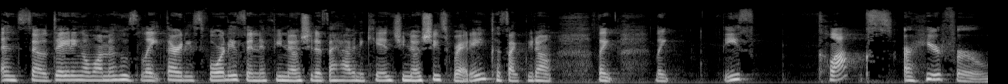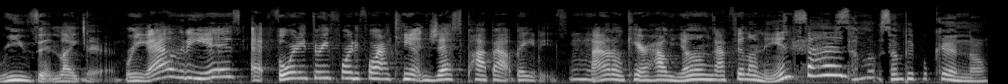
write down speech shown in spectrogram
And so dating a woman who's late 30s 40s and if you know she doesn't have any kids you know she's ready. Because like we don't like like these clocks are here for a reason like Yeah. reality is at 43 44 i can't just pop out babies Mm-hmm. i don't care how young i feel on the inside Some, some people can though.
